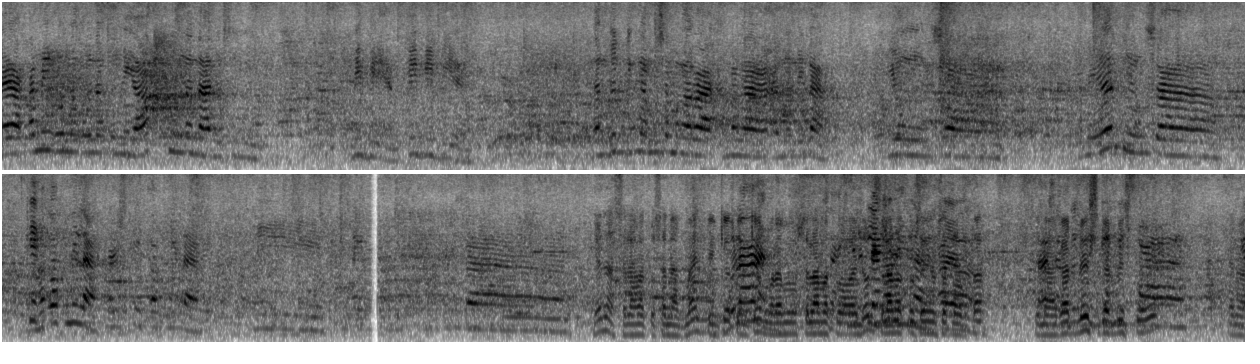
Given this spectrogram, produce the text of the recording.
Kaya kami unang-unang umiyak nung nanalo si BBM, PBBM. Nandun din kami sa mga mga ano nila, yung sa ano yan, yung sa kick-off nila, first kick-off nila. Ni, sa Yan na, salamat po sa nag-live. Thank you, thank you. Maraming salamat po, Idol. Salamat po sa inyong suporta. God bless, God bless po. Yan na,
